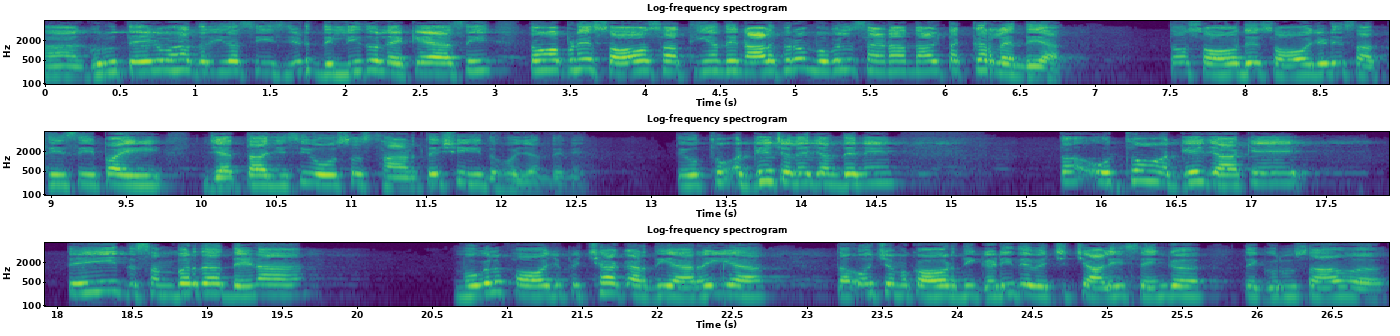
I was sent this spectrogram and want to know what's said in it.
ਹਾਂ, ਗੁਰੂ ਤੇਗ ਬਹਾਦਰ ਜੀ ਦਾ ਸੀਸ ਜਿਹੜਾ ਦਿੱਲੀ ਤੋਂ ਲੈ ਕੇ ਆਇਆ ਸੀ, ਤਾਂ ਉਹ ਆਪਣੇ 100 ਸਾਥੀਆਂ ਦੇ ਨਾਲ ਫਿਰ ਉਹ ਮੁਗਲ ਸੈਨਾ ਨਾਲ ਟੱਕਰ ਲੈਂਦੇ ਆ। ਤਾਂ 100 ਦੇ 100 ਜਿਹੜੇ ਸਾਥੀ ਸੀ ਭਾਈ ਜੈਤਾ ਜੀ ਸੀ, ਉਸ ਸਥਾਨ ਤੇ ਸ਼ਹੀਦ ਹੋ ਜਾਂਦੇ ਨੇ ਤੇ ਉੱਥੋਂ ਅੱਗੇ ਚਲੇ ਜਾਂਦੇ ਨੇ। ਤਾਂ ਉੱਥੋਂ ਅੱਗੇ ਜਾ ਕੇ 23 ਦਸੰਬਰ ਦਾ ਦਿਨ ਮੁਗਲ ਫੌਜ ਪਿੱਛਾ ਕਰਦੀ ਆ ਰਹੀ ਆ। ਤਾਂ ਉਹ ਚਮਕੌਰ ਦੀ ਗੜੀ ਦੇ ਵਿੱਚ 40 ਸਿੰਘ ਤੇ ਗੁਰੂ ਸਾਹਿਬ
